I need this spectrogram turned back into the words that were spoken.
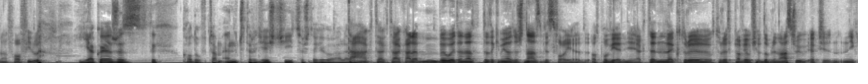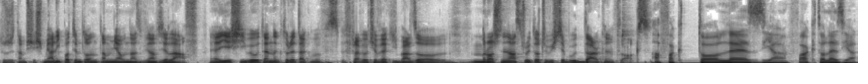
lafofil. Ja kojarzę z tych kodów, tam N40 i coś takiego, ale... Tak, tak, tak, ale były te, te takie miały też nazwy swoje, odpowiednie, jak ten lek, który, który wprawiał się w dobry nastrój, jak się, niektórzy tam się śmiali po tym, to on tam miał nazwę, nazwę Love. Jeśli był ten, który tak wprawiał cię w jakiś bardzo mroczny nastrój, to oczywiście był Dark and Flux. A faktolezja, faktolezja.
